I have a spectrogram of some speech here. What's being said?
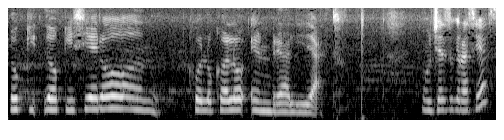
lo, lo quisieron colocarlo en realidad. Muchas gracias.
